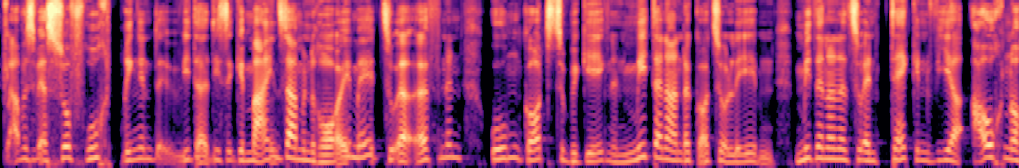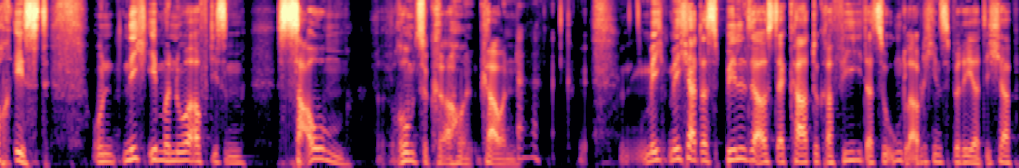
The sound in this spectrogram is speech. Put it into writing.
ich glaube, es wäre so fruchtbringend, wieder diese gemeinsamen Räume zu eröffnen, um Gott zu begegnen, miteinander Gott zu leben, miteinander zu entdecken, wie er auch noch ist und nicht immer nur auf diesem Saum rumzukauen. Mich, mich, hat das Bild aus der Kartografie dazu unglaublich inspiriert. Ich habe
